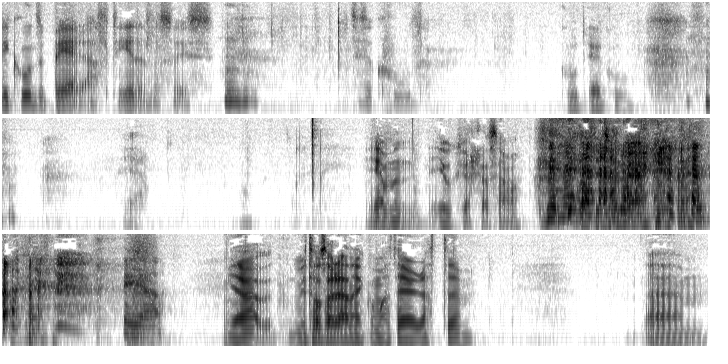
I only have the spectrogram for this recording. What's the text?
Vi god ber alltid eller så. Mm. Det är så cool. God är cool. ja. Ja, men jag också jag samma. ja. Ja, vi tar så här när jag kommer att det är att ehm um,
